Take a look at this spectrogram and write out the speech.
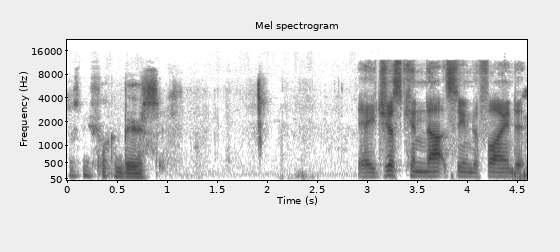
Where's my fucking beers? Yeah, he just cannot seem to find it.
